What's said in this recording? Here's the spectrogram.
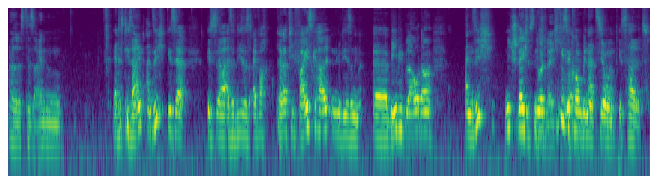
Also das Design, Ja, das Design an sich ist ja, ist ja, also dieses einfach relativ weiß gehalten mit diesem äh, Babyblau da, an sich nicht schlecht, Ist nicht nur schlecht, diese Kombination ist halt.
